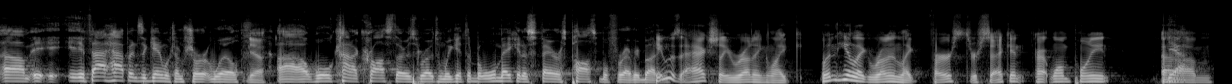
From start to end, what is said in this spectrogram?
Um, if that happens again, which I'm sure it will, Yeah. uh, we'll kind of cross those roads when we get there. But we'll make it as fair as possible for everybody. He was actually running like wasn't he like running like first or second at one point? Yeah. Um,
